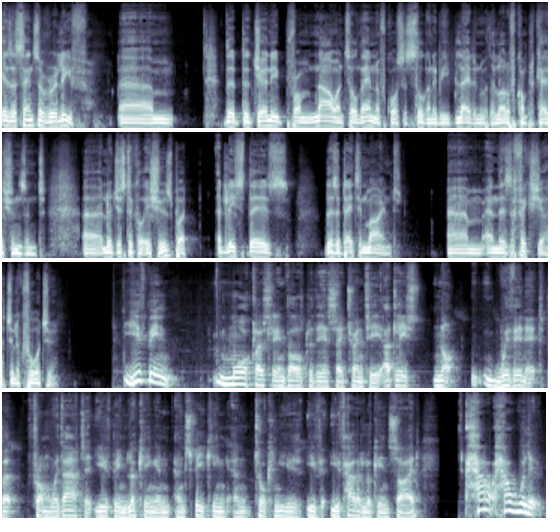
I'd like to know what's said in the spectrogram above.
is a sense of relief. Um, the the journey from now until then, of course, is still going to be laden with a lot of complications and uh, logistical issues. But at least there's there's a date in mind, um, and there's a fixture to look forward to. You've been more closely involved with the SA20, at least not within it, but from without it. You've been looking and, and speaking and talking. You, you've you've had a look inside. How how will it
